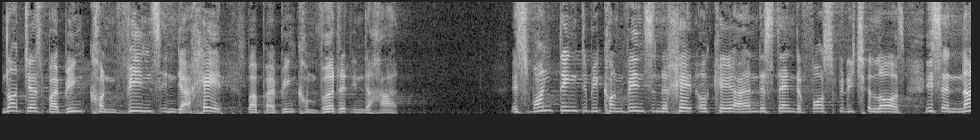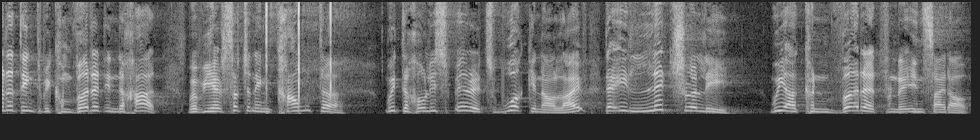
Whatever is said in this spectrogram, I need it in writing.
not just by being convinced in their head, but by being converted in the heart. It's one thing to be convinced in the head, okay, I understand the four spiritual laws. It's another thing to be converted in the heart, where we have such an encounter with the Holy Spirit's work in our life that it literally, we are converted from the inside out.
